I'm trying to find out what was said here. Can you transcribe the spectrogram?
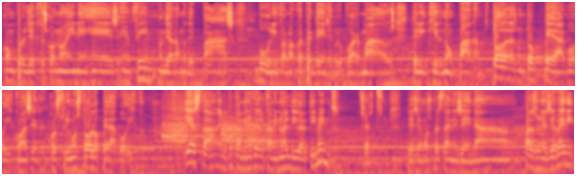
con proyectos con ONGs, en fin, donde hablamos de paz, bullying, farmacodependencia, grupos armados, delinquir no pagan, todo el asunto pedagógico, hacer, construimos todo lo pedagógico. Y está el otro camino que es el camino del divertimento ¿cierto? Decimos puesta en escena para las universidades, ven,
